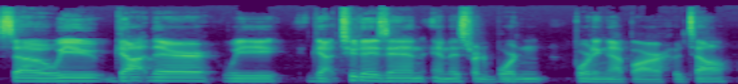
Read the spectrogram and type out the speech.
So we got there. We got two days in, and they started boarding boarding up our hotel.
